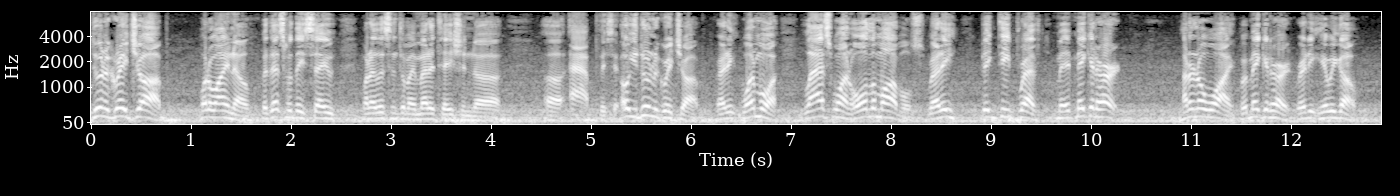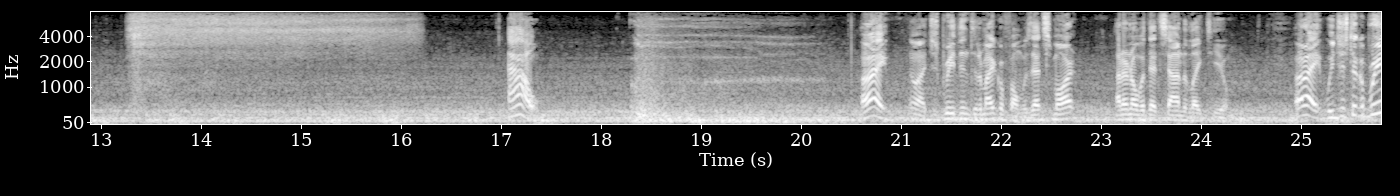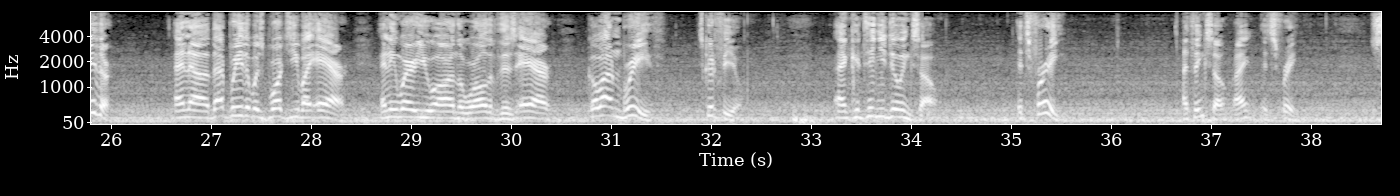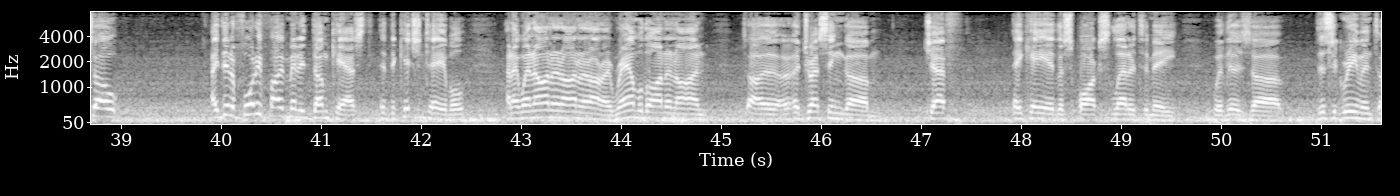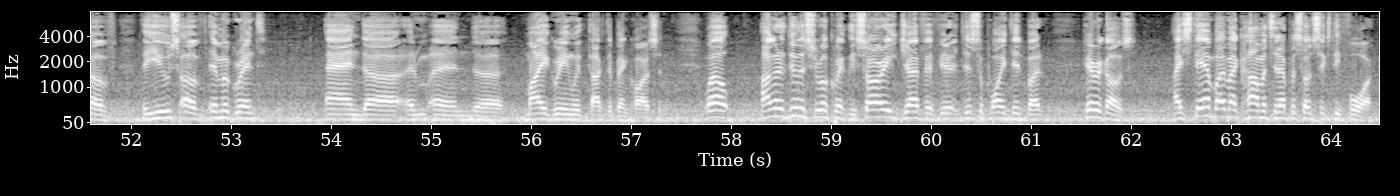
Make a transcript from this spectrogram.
Doing a great job. What do I know? But that's what they say when I listen to my meditation uh, uh, app. They say, "Oh, you're doing a great job." Ready? One more. Last one. All the marbles. Ready? Big deep breath. Ma- Make it hurt. I don't know why, but make it hurt. Ready? Here we go. Ow. All right. No, I just breathed into the microphone. Was that smart? I don't know what that sounded like to you. All right, we just took a breather. And uh, that breather was brought to you by air. Anywhere you are in the world, if there's air, go out and breathe. It's good for you. And continue doing so. It's free. I think so, right? It's free. So I did a 45 minute dumbcast at the kitchen table, and I went on and on and on. I rambled on and on, uh, addressing um, Jeff, aka the Sparks, letter to me with his uh, disagreement of the use of immigrant and uh, and, and uh, my agreeing with Dr. Ben Carson. Well, I'm going to do this real quickly. Sorry, Jeff, if you're disappointed, but here it goes. I stand by my comments in episode 64.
